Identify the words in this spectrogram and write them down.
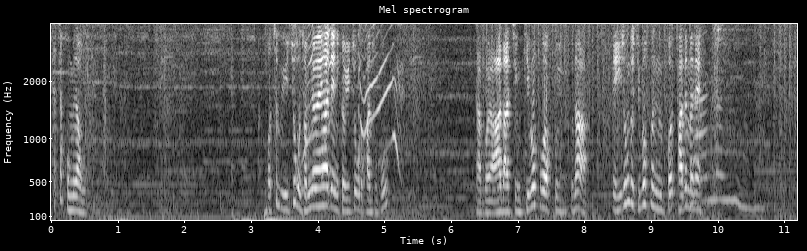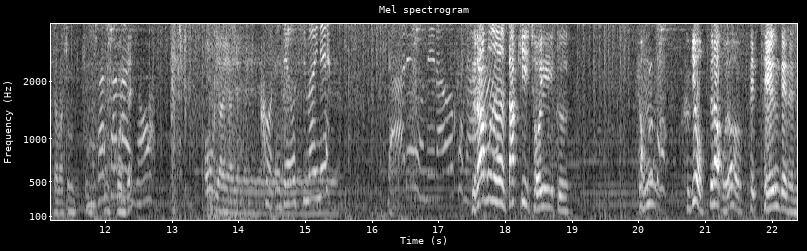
살짝 고민하고 있어 어차피 이쪽은 점령해야 되니까 이쪽으로 가지고 아 뭐야 아 나 지금 디버프 갖고 있구나 근데 이 정도 디버프는 버, 받으면 해 잠깐만 좀좀 좀, 좀 그건데 어우 야야야야야 드라군은 딱히 저희 그 병, 그게 없더라고요 배, 대응되는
